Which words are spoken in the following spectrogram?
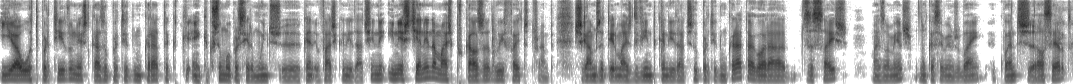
e há outro partido, neste caso o Partido Democrata, que, em que costumam aparecer muitos, uh, vários candidatos. E, e, neste ano ainda mais por causa do efeito Trump. Chegámos a ter mais de 20 candidatos do Partido Democrata, agora há 16, mais ou menos, nunca sabemos bem quantos ao certo.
